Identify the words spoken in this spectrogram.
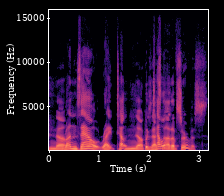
No. runs out, right? Tell No, but because that's not the- of service.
